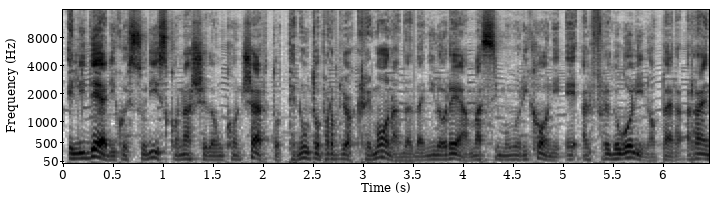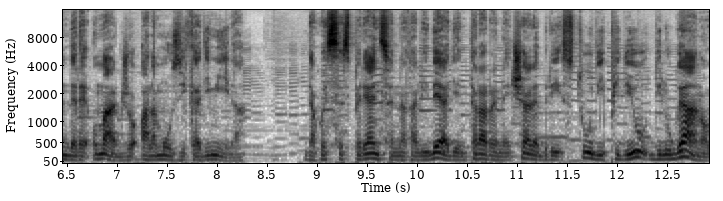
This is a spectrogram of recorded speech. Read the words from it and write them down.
e l'idea di questo disco nasce da un concerto tenuto proprio a Cremona da Danilo Rea, Massimo Moriconi e Alfredo Golino per rendere omaggio alla musica di Mina. Da questa esperienza è nata l'idea di entrare nei celebri studi PDU di Lugano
